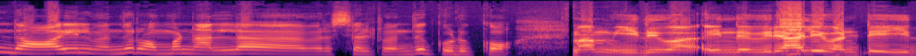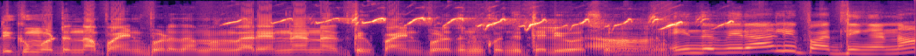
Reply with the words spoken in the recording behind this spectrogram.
இந்த ஆயில் வந்து ரொம்ப நல்ல ரிசல்ட் வந்து கொடுக்கும். மேம் இது இந்த விராலி வந்துட்டு இதுக்கு மட்டும்தான் பயன்படுதா மேம் வேறு என்னென்னத்துக்கு பயன்படுதுன்னு கொஞ்சம் தெளிவாக இந்த விராலி பார்த்தீங்கன்னா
